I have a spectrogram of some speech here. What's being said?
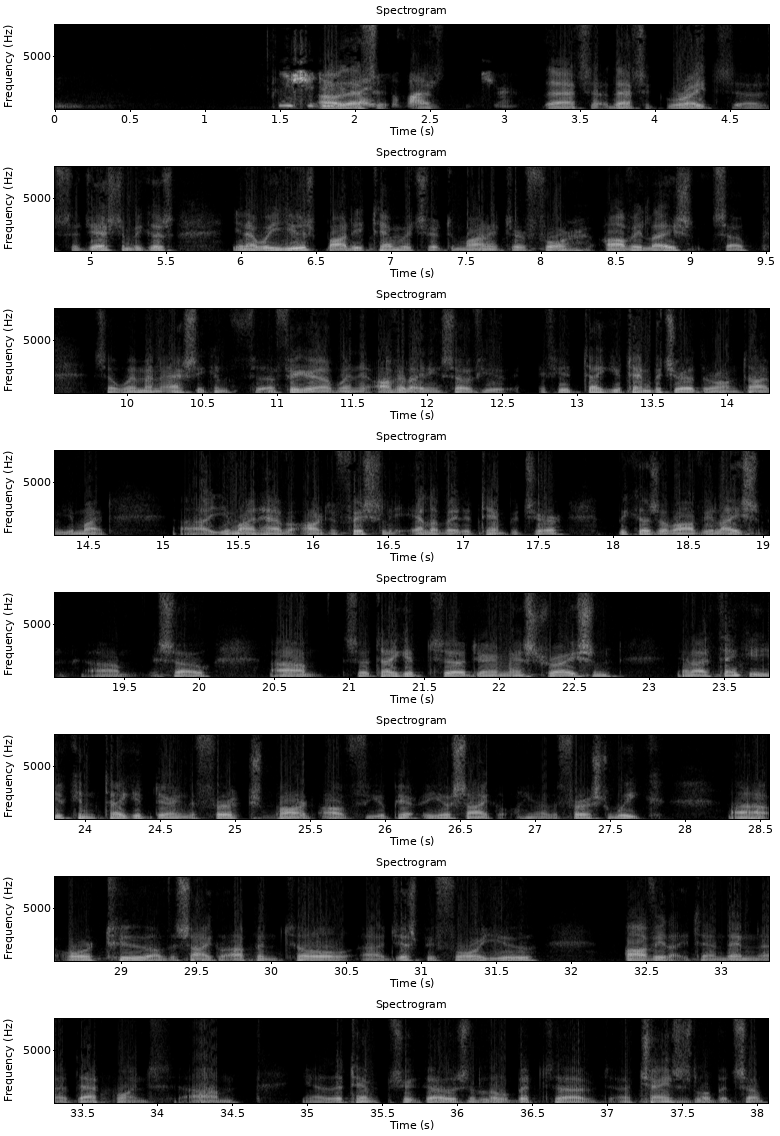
You should do Oh, that's basal it. body That's- temperature. That's a, that's a great uh, suggestion because you know we use body temperature to monitor for ovulation. So so women actually can f- uh, figure out when they're ovulating. So if you if you take your temperature at the wrong time, you might uh, you might have artificially elevated temperature because of ovulation. Um, so um, so take it uh, during menstruation, and I think you can take it during the first part of your your cycle. You know, the first week uh, or two of the cycle, up until uh, just before you ovulate, and then at that point, um, you know, the temperature goes a little bit, uh, uh, changes a little bit. So,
